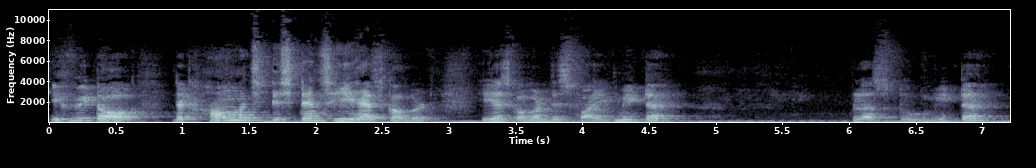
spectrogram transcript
If we talk that how much distance he has covered, he has covered this 5 meter plus 2 meter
